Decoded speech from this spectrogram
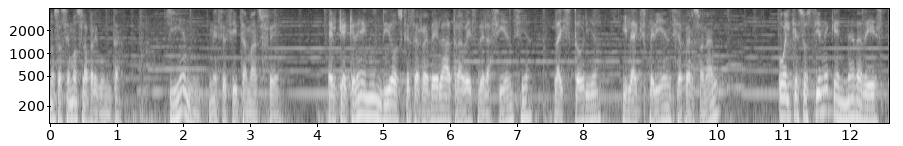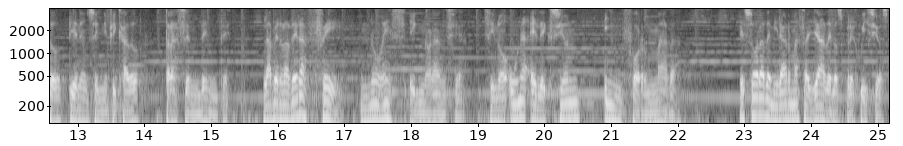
nos hacemos la pregunta, ¿quién necesita más fe? ¿El que cree en un Dios que se revela a través de la ciencia, la historia y la experiencia personal? ¿O el que sostiene que nada de esto tiene un significado trascendente? La verdadera fe no es ignorancia, sino una elección informada. Es hora de mirar más allá de los prejuicios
